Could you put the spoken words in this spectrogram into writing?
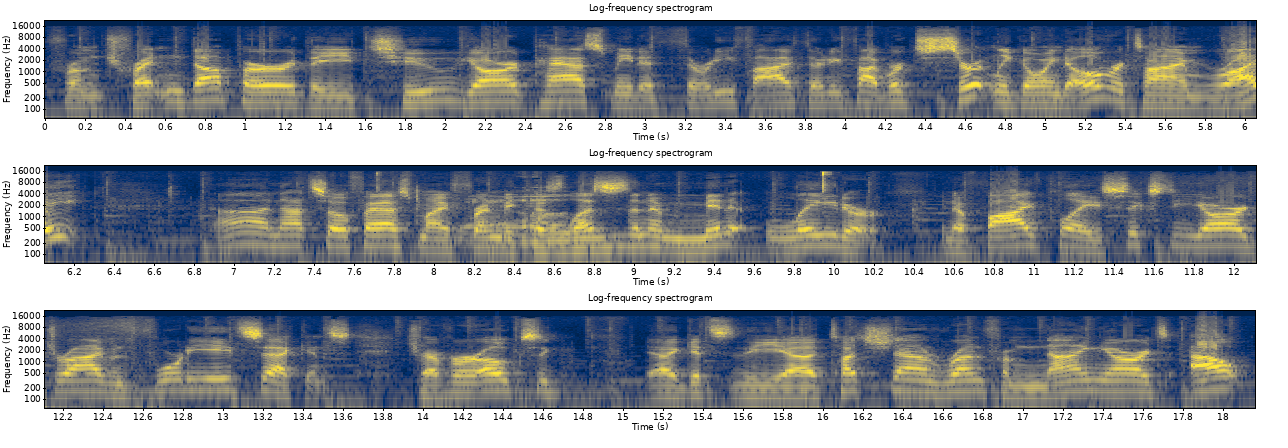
from Trenton Dumper, the two yard pass made it 35 35. We're certainly going to overtime, right? Ah, not so fast, my friend, because less than a minute later, in a five play, 60 yard drive in 48 seconds, Trevor Oaks uh, gets the uh, touchdown run from nine yards out,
